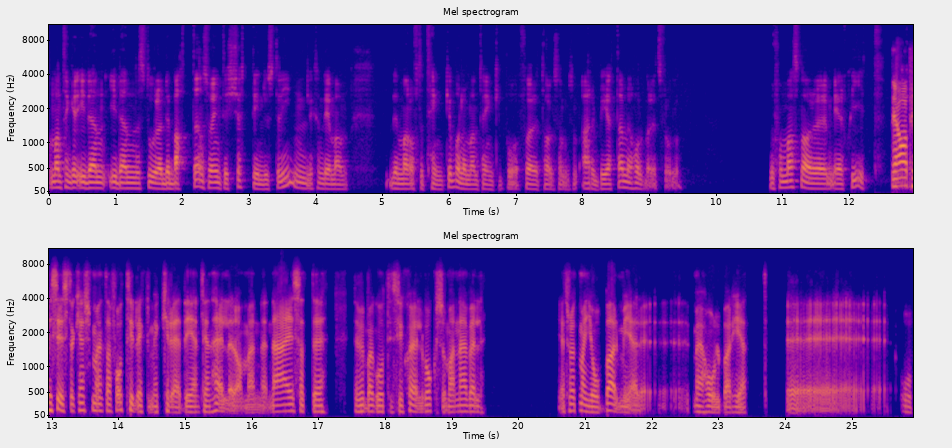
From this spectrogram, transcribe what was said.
man tänker i den, i den stora debatten så är inte köttindustrin liksom det, man, det man ofta tänker på när man tänker på företag som som arbetar med hållbarhetsfrågor. Då får man snarare mer skit. Ja precis, då kanske man inte har fått tillräckligt med cred egentligen heller. Då. Men nej, så att det, det vill bara gå till sig själv också. Man är väl jag tror att man jobbar mer eh, med hållbarhet eh, och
